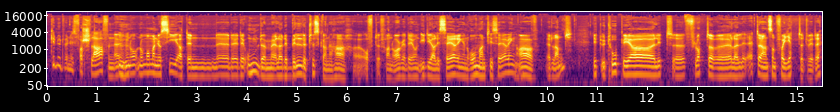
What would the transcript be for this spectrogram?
ikke nødvendigvis forslafende. Mm -hmm. nå, nå, må man jo si at den, det, det omdømmet eller det bildet tyskerne har uh, ofte fra Norge, det er jo en idealisering, en romantisering av et land. Litt utopia, litt uh, flottere, eller et eller annet sånn forjettet ved det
